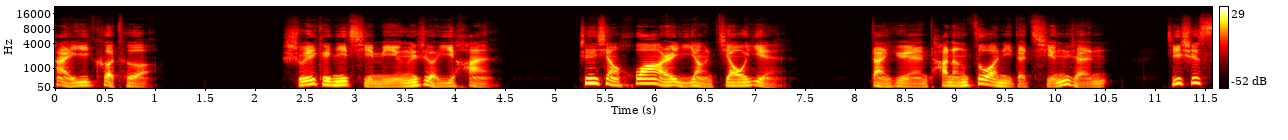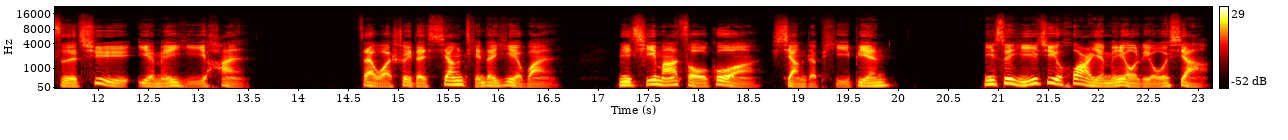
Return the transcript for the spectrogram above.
泰伊克特。谁给你起名热依汗？真像花儿一样娇艳。但愿他能做你的情人，即使死去也没遗憾。在我睡得香甜的夜晚，你骑马走过，响着皮鞭。你虽一句话也没有留下，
